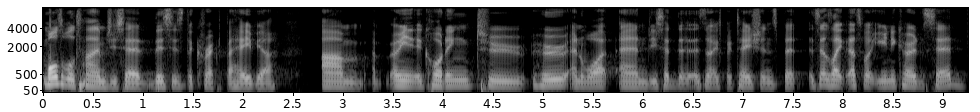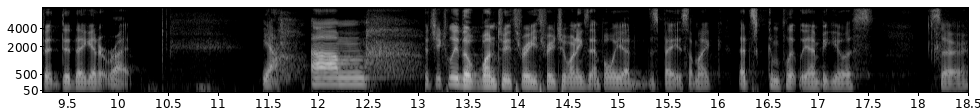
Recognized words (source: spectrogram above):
multiple times you said this is the correct behavior. Um, I mean, according to who and what, and you said that there's no expectations, but it sounds like that's what Unicode said, but did they get it right? Yeah. Um, Particularly the one, two, three, three, two, one example where you had the space. I'm like, that's completely ambiguous. So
